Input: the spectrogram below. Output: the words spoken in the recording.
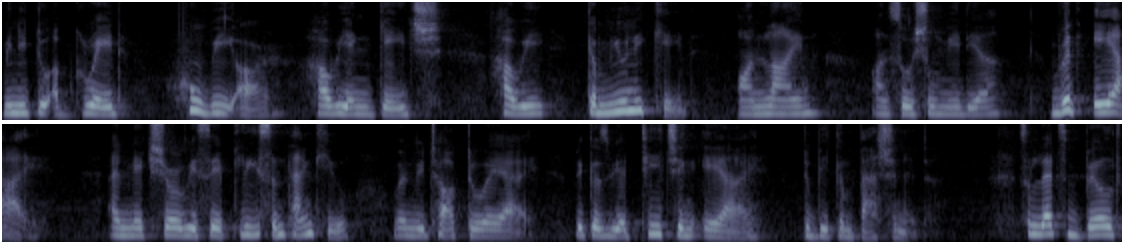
We need to upgrade who we are, how we engage, how we communicate online, on social media, with AI, and make sure we say please and thank you when we talk to AI, because we are teaching AI to be compassionate. So let's build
